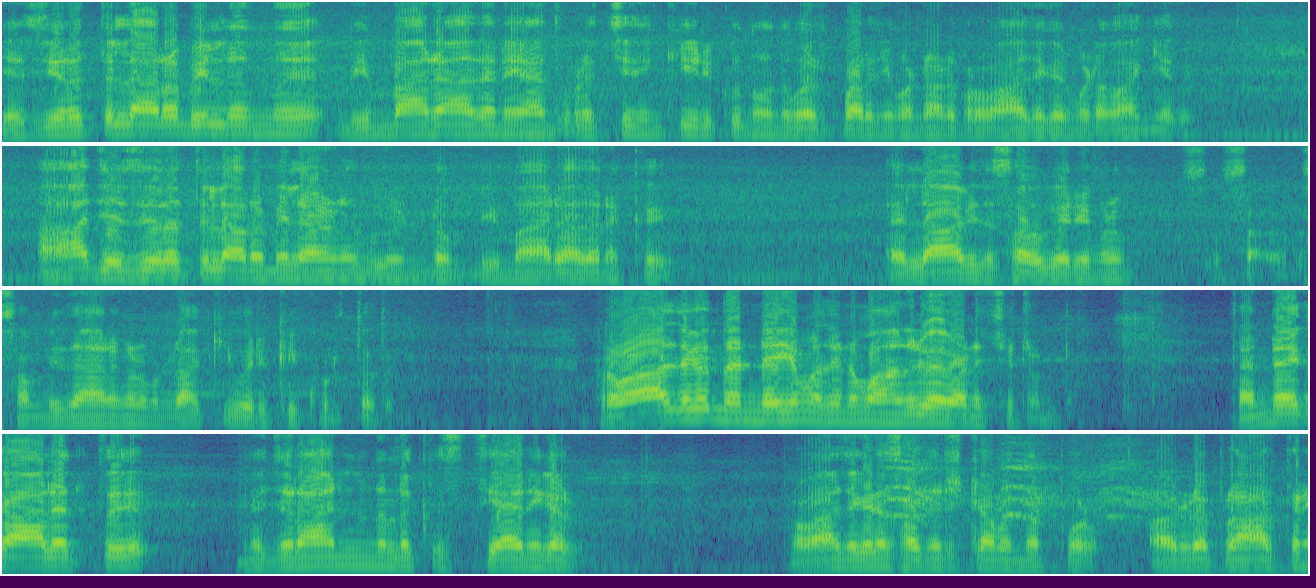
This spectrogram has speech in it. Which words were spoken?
ജസീറത്തുൽ അറബിൽ നിന്ന് ബിംബാരാധനയെ തുടച്ച് നീക്കിയിരിക്കുന്നു എന്ന് പറഞ്ഞുകൊണ്ടാണ് പ്രവാചകൻ വിടവാങ്ങിയത്. ആ ജസീറത്തുൽ അറബിലാണ് വീണ്ടും ബിംബാരാധനക്ക് എല്ലാവിധ സൗകര്യങ്ങളും സ- സംവിധാനങ്ങളും ഉണ്ടാക്കി ഒരുക്കി കൊടുത്തത്. പ്രവാചകൻ തന്നെയും അതിന് മാതൃക കാണിച്ചിട്ടുണ്ട്. തന്റെ കാലത്ത് നജറാനിൽ നിന്നുള്ള ക്രിസ്ത്യാനികൾ പ്രവാചകനെ സന്ദർശിക്കാൻ വന്നപ്പോൾ അവരുടെ പ്രാർത്ഥന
